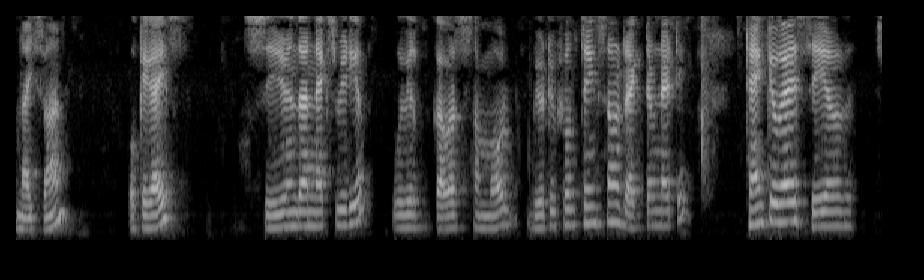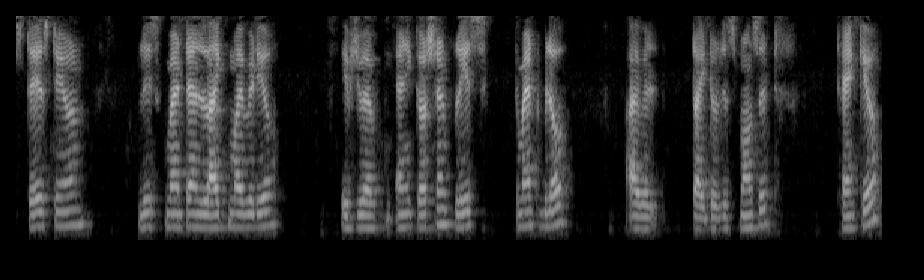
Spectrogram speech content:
Nice one. Okay, guys. See you in the next video. We will cover some more beautiful things on React Native. Thank you, guys. See you. Stay tuned. Please comment and like my video. If you have any question, please comment below. I will try to respond it. Thank you.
